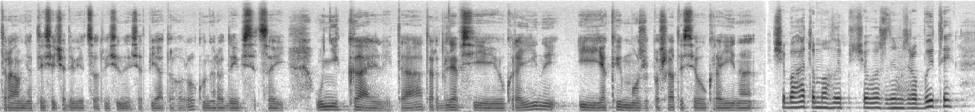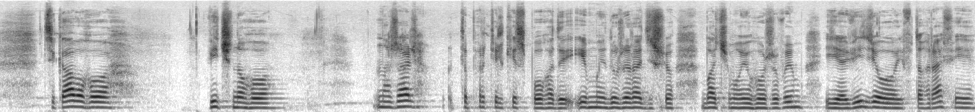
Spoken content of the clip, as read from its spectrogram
травня 1985 року народився цей унікальний театр для всієї України, і яким може пишатися Україна Ще багато могли б чого з ним зробити. Цікавого, вічного. На жаль, тепер тільки спогади. І ми дуже раді, що бачимо його живим. Є відео і фотографії.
